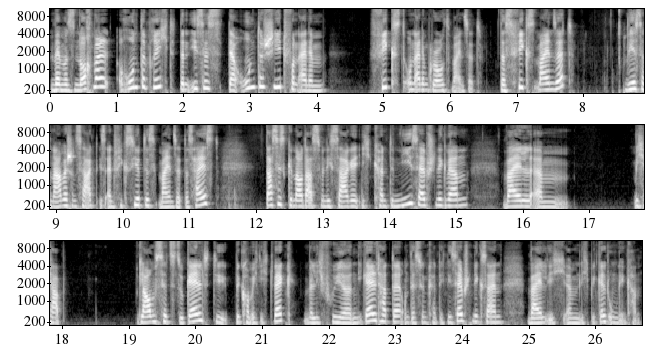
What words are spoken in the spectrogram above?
wenn man es nochmal runterbricht, dann ist es der Unterschied von einem Fixed und einem Growth Mindset. Das Fixed Mindset, wie es der Name schon sagt, ist ein fixiertes Mindset. Das heißt, das ist genau das, wenn ich sage, ich könnte nie selbstständig werden, weil ähm, ich habe Glaubenssätze zu Geld, die bekomme ich nicht weg, weil ich früher nie Geld hatte und deswegen könnte ich nie selbstständig sein, weil ich ähm, nicht mit Geld umgehen kann.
